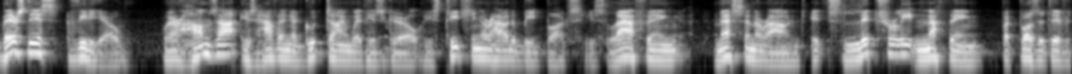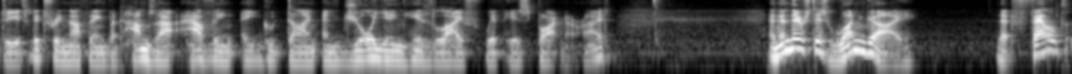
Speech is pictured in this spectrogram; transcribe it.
There's this video where Hamza is having a good time with his girl. He's teaching her how to beatbox. He's laughing, messing around. It's literally nothing but positivity. It's literally nothing but Hamza having a good time, enjoying his life with his partner, right? And then there's this one guy that felt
